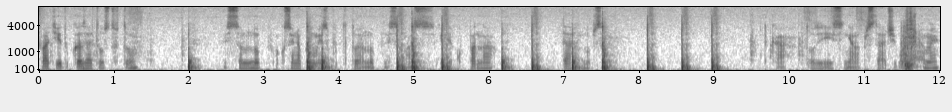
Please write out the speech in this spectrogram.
Това ти е доказателството. Не съм нуп. Ако се някой ме избута, той е нуп, не съм аз. Или ако падна, да, нуп съм. Така, този си няма представа, че го искаме.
